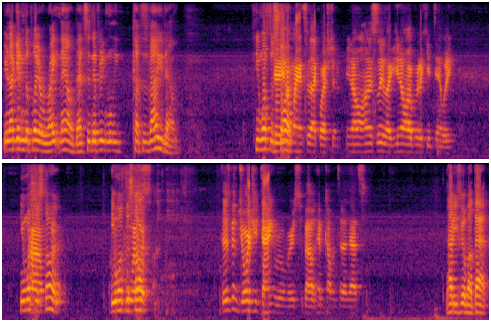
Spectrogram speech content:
you're not getting the player right now. That significantly cuts his value down. He wants to start. Yeah, you start. my answer to that question. You know, honestly, like you know, I'm gonna keep Dinwiddie. He wants to Um, start. He wants to start. else? There's been Gorgui Dieng rumors about him coming to the Nets. How do you feel about that?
